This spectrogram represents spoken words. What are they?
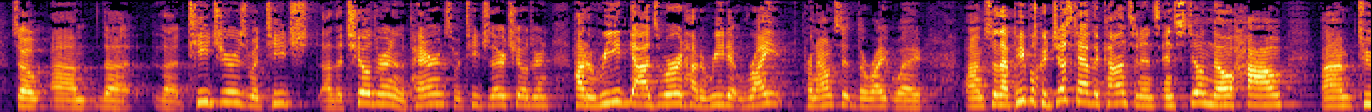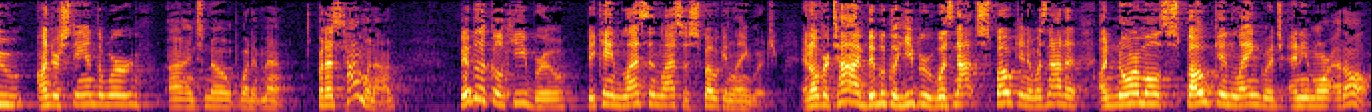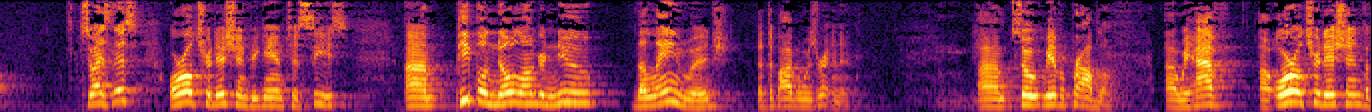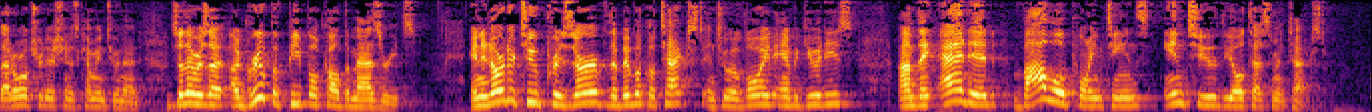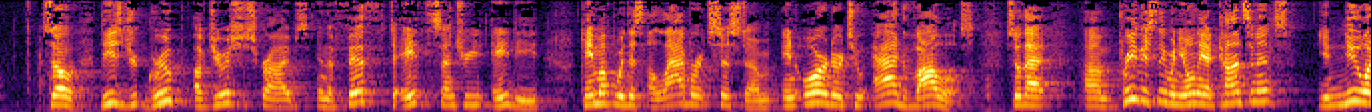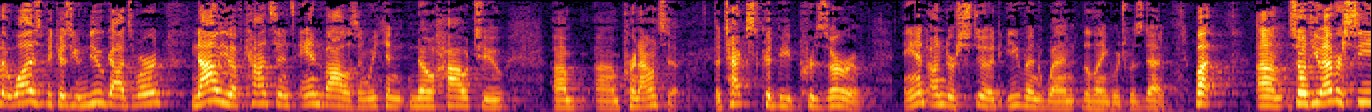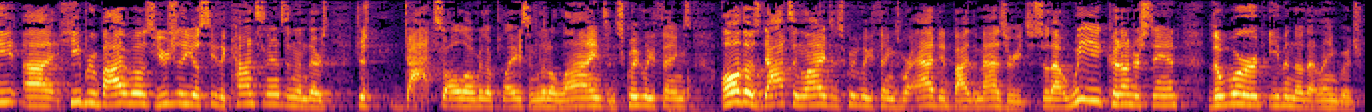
So um, the the teachers would teach uh, the children, and the parents would teach their children how to read God's word, how to read it right, pronounce it the right way, um, so that people could just have the consonants and still know how um, to understand the word uh, and to know what it meant. But as time went on, biblical Hebrew became less and less a spoken language. And over time, biblical Hebrew was not spoken. It was not a, a normal spoken language anymore at all. So as this oral tradition began to cease, um, people no longer knew the language that the Bible was written in. Um, so we have a problem. Uh, we have uh, oral tradition, but that oral tradition is coming to an end. So there was a, a group of people called the Masoretes. And in order to preserve the biblical text and to avoid ambiguities, um, they added vowel pointings into the Old Testament text. So these group of Jewish scribes in the 5th to 8th century AD came up with this elaborate system in order to add vowels. So that um, previously when you only had consonants, you knew what it was because you knew God's word. Now you have consonants and vowels and we can know how to um, um, pronounce it. The text could be preserved and understood even when the language was dead. But um, so if you ever see uh, Hebrew Bibles, usually you'll see the consonants, and then there's just dots all over the place, and little lines and squiggly things. All those dots and lines and squiggly things were added by the Masoretes so that we could understand the word, even though that language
